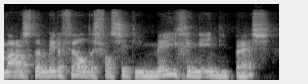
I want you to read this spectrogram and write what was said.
Maar als de middenvelders van City meegingen in die press.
